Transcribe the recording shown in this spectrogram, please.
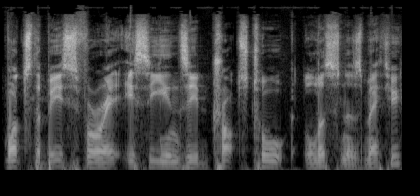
What's the best for our SENZ Trots Talk listeners, Matthew?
